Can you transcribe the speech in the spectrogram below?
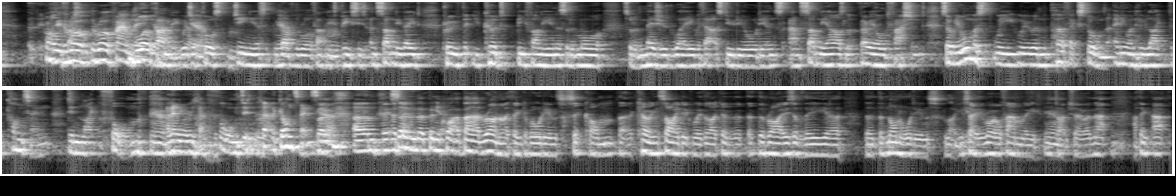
Probably the royal, the royal family. Royal Yeah. Family, which Yeah. of course genius, Yeah. loved the Royal Family to pieces, and suddenly they'd proved that you could be funny in a sort of more sort of measured way without a studio audience, and suddenly ours looked very old fashioned. So we almost we, we were in the perfect storm that anyone who liked the content didn't like the form, Yeah. and anyone who liked the form didn't like the content. So Yeah. um, It had so been, there'd been yeah. quite a bad run, I think, of audience sitcom that coincided with like a, the, the rise of the, uh, the the non-audience, like you say, the royal family Yeah. type show, and that I think that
